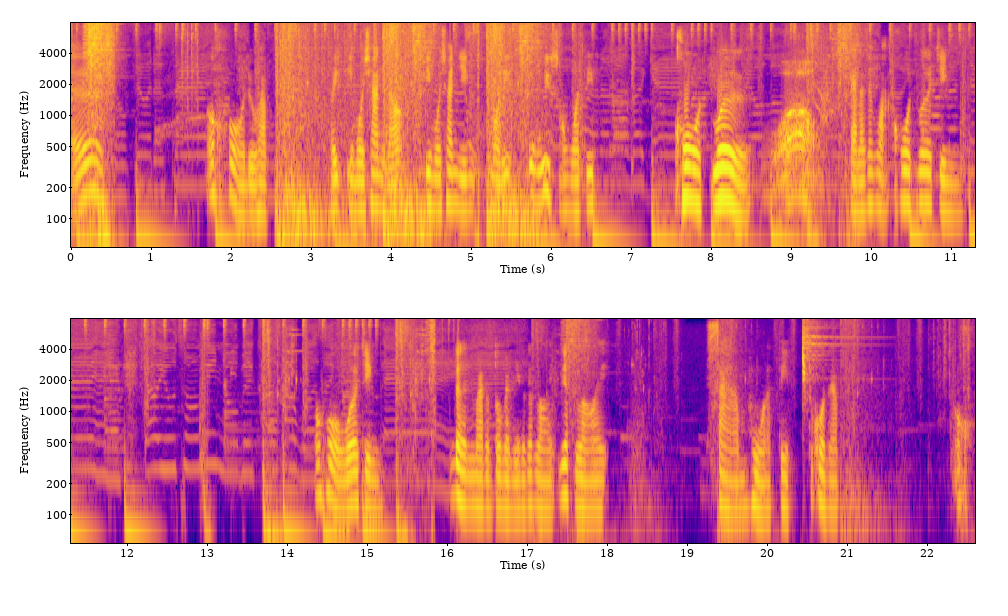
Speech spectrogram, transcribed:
เออโอ้โหดูครับเฮ้ยอีโมชันแล้วอีโมชันยิงตอนนี้อุ้ยสองหัวติดโคตรเวอร์ว้าวแต่ละจังหวะโคตรเวอร์จริง โอ้โห เวอร์จริง เดินมาตรงๆแบบนี้เรียบร้อย เรียบร้อย สามหัวติดทุกคนครับ โอ้โห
